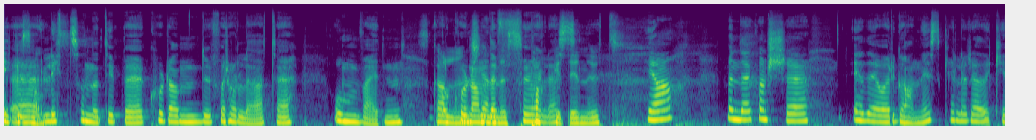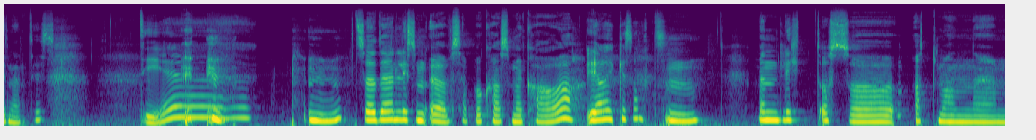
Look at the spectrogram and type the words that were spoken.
Eh, litt sånne type Hvordan du forholder deg til omverdenen. Skallen hvordan det kjennes føles. pakket inn ut. Ja, men det er kanskje Er det organisk, eller er det kinetisk? Det Mm. Så det er liksom øve seg på hva som er hva òg. Ja, ikke sant? Mm. Men litt også at man um,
